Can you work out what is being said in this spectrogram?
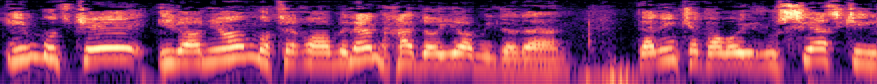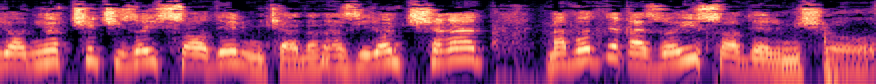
این بود که ایرانیا متقابلا هدایا می‌دادن در این کتاب های روسی است که ایرانیا چه چیزایی صادر می‌کردن از ایران چقدر مواد غذایی صادر می‌شد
